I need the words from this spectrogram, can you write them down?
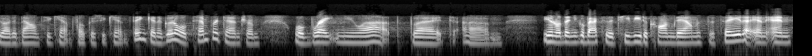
you out of balance. You can't focus. You can't think. And a good old temper tantrum will brighten you up, but um, you know then you go back to the TV to calm down with the theta. And and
